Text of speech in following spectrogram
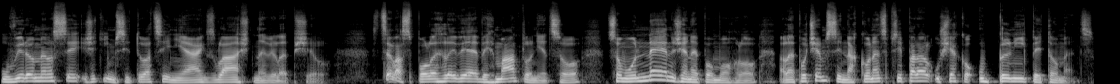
Uvědomil si, že tím situaci nějak zvlášť nevylepšil. Zcela spolehlivě vyhmátl něco, co mu nejenže nepomohlo, ale po čem si nakonec připadal už jako úplný pitomec.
